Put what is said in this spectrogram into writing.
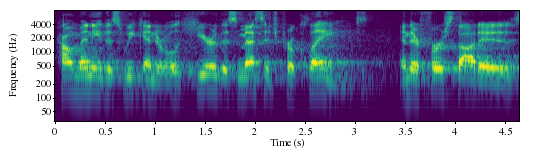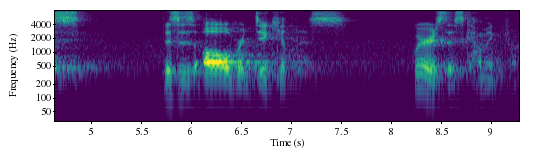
How many this weekender will hear this message proclaimed, and their first thought is, This is all ridiculous. Where is this coming from?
